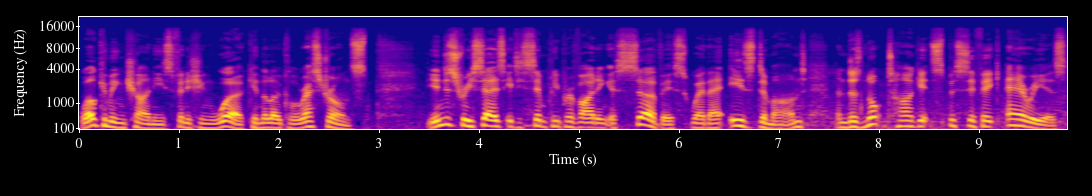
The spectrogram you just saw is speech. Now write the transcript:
welcoming Chinese finishing work in the local restaurants. The industry says it is simply providing a service where there is demand and does not target specific areas.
